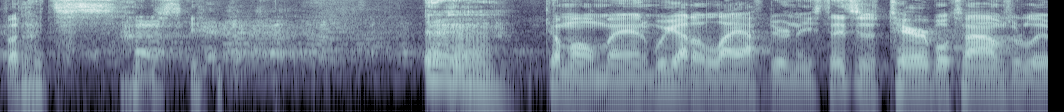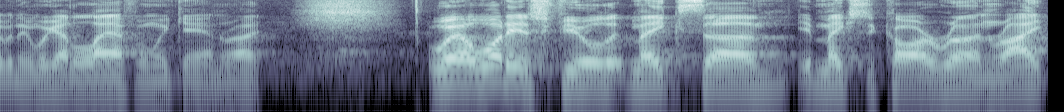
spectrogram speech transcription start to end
but it's, I'm just kidding. Come on, man. We got to laugh during these. These are terrible times we're living in. We got to laugh when we can, right? Well, what is fuel? It makes, uh, it makes the car run, right?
